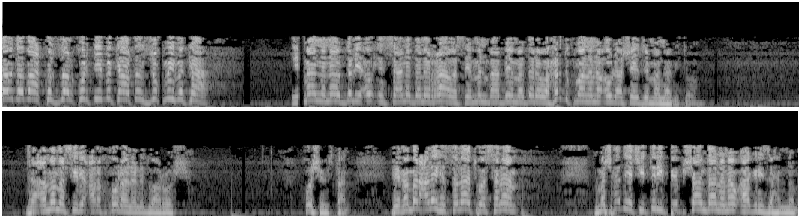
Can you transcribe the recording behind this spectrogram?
دەو دەبا قزەڵ قورتی بکاتن زوقمی بکە ئیمان لە ناو دڵی ئەو ئینسانە دەڵێ ڕاوەسێ من با بێمە دەرەوە هەردووکمان لەنا ئەو لاشەیە جێمان نابیتەوە. جا ئەمە مەسیری عرەقخۆرانە لە دوا ڕۆژ خۆشەویستان پێغەمبەر عليه الصلاة والسلام مەشهدێکی تری پێپشاندانە ناو ئاگری جەهنم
